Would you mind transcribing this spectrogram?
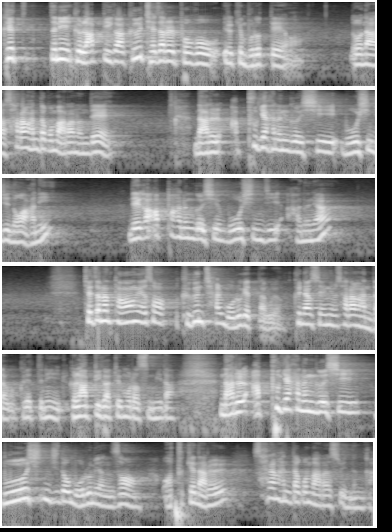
그랬더니 그 랍비가 그 제자를 보고 이렇게 물었대요 너 나 사랑한다고 말하는데 나를 아프게 하는 것이 무엇인지 너 아니? 내가 아파하는 것이 무엇인지 아느냐? 제자는 당황해서 그건 잘 모르겠다고요. 그냥 선생님 사랑한다고 그랬더니 그 랍비가 되물었습니다. 나를 아프게 하는 것이 무엇인지도 모르면서 어떻게 나를 사랑한다고 말할 수 있는가?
